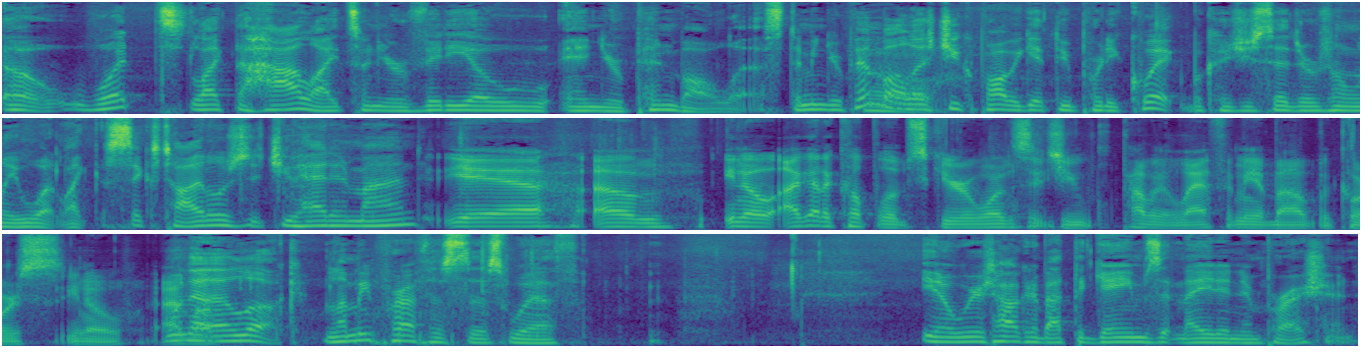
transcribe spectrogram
Uh, what's like the highlights on your video and your pinball list? I mean, your pinball Oh. list you could probably get through pretty quick because you said there was only what like six titles that you had in mind. yeah, um, you know, I got a couple obscure ones that you probably laugh at me about. Of course, you know, Well, now, look, let me preface this with, you know, we were talking about the games that made an impression,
